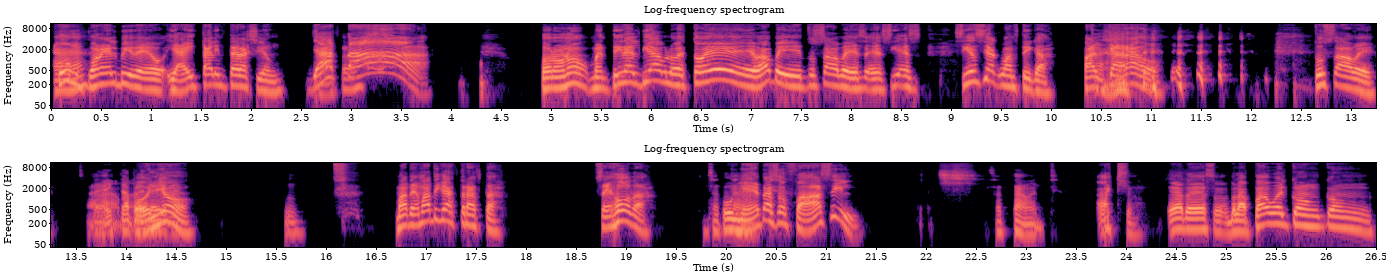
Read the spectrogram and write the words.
Pum, pone el video y ahí está la interacción. ¡Ya Exacto. está! Pero no, mentira el diablo. Esto es, papi, tú sabes, es, es ciencia cuántica. Para el carajo. tú sabes, Ahí Ah, está, coño. Mm. Matemática abstracta. Se joda. Puñeta, eso es fácil. Exactamente. Acho, fíjate eso. Black Power con, con,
